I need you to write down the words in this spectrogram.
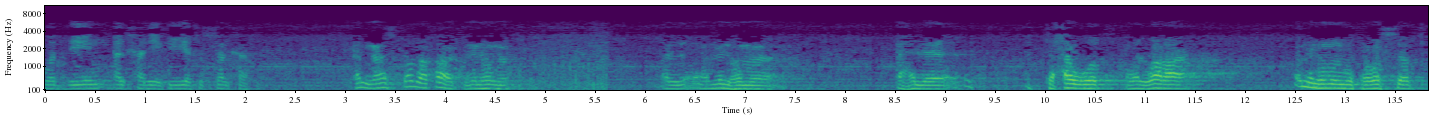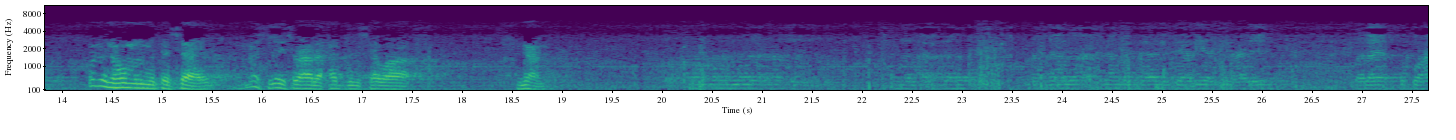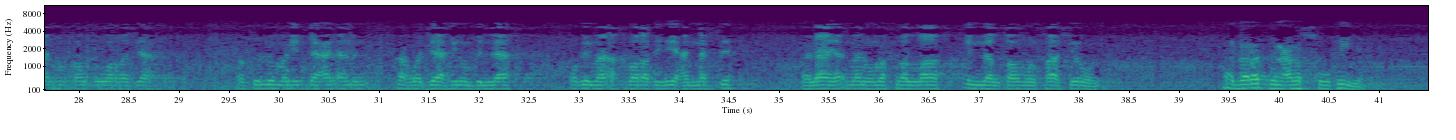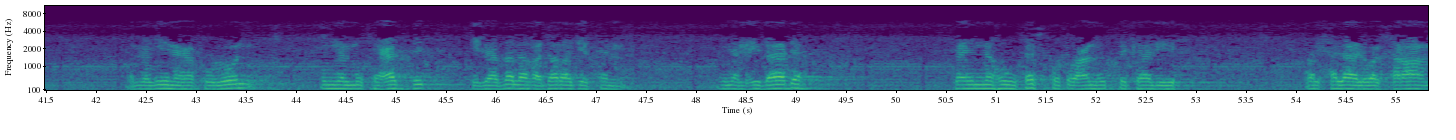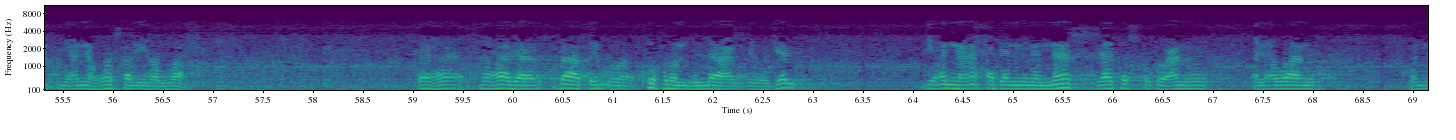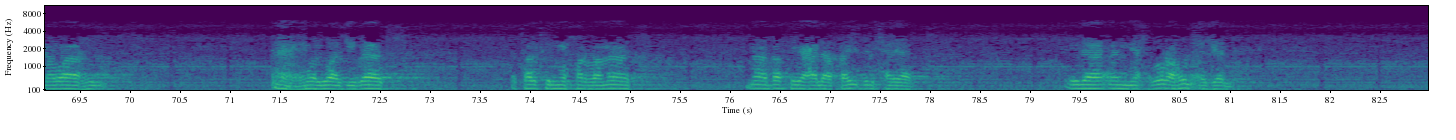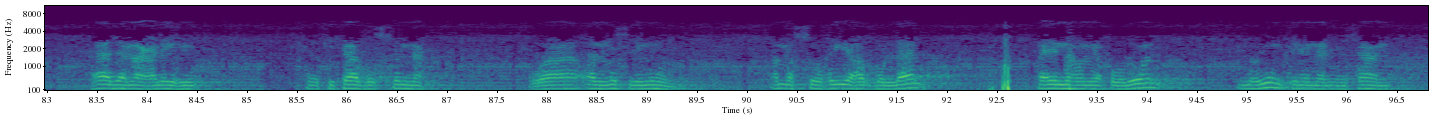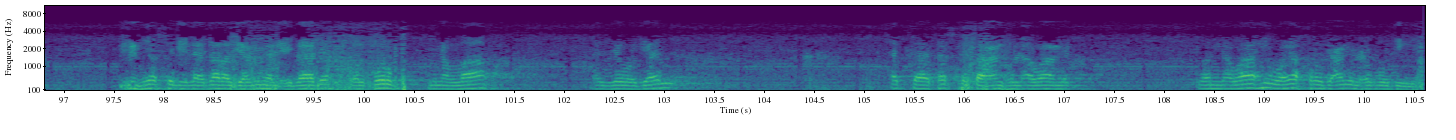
والدين الحنيفية السمحة. الناس طبقات منهم منهم أهل التحوط والورع ومنهم المتوسط ومنهم المتساهل. الناس ليسوا على حد سواء. نعم. فلا يسقط عنه الخوف والرجاء. وكل من ادعى الأمن فهو جاهل بالله وبما أخبر به عن نفسه فلا يأمن مكر الله إلا القوم الخاسرون. هذا رد على الصوفية الذين يقولون إن المتعبد إذا بلغ درجة من العبادة فإنه تسقط عنه التكاليف والحلال والحرام لأنه وصل إلى الله. فهذا باطل وكفر بالله عز وجل. لأن أحدا من الناس لا تسقط عنه الأوامر والنواهي والواجبات وترك المحرمات ما بقي على قيد الحياة إلى أن يحضره الأجل. هذا ما عليه الكتاب والسنة والمسلمون. أما الصوفية الضلال فإنهم يقولون أنه يمكن أن الإنسان يصل إلى درجة من العبادة والقرب من الله عز وجل حتى تسقط عنه الأوامر والنواهي ويخرج عن العبودية.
